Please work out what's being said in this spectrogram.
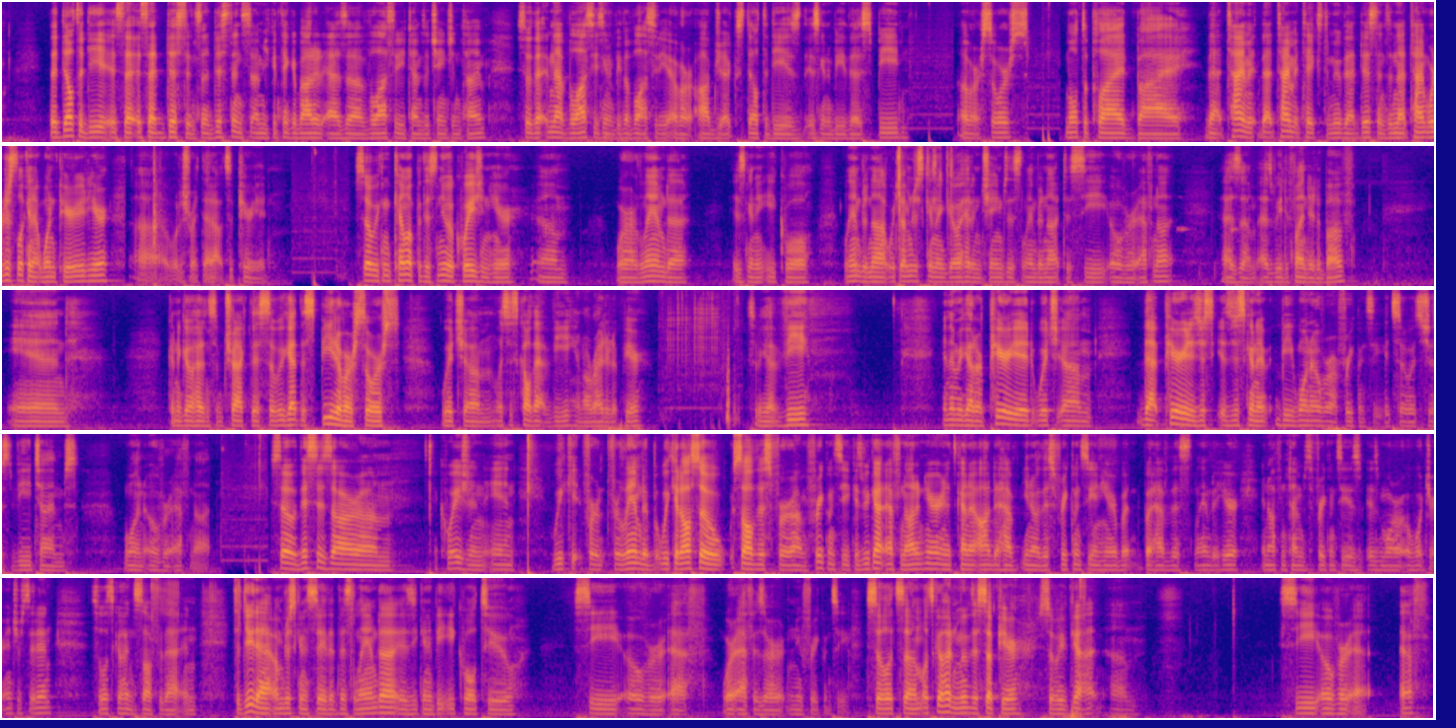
the delta D is that, it's that distance. And the distance, um, you can think about it as a velocity times a change in time. So that, and that velocity is going to be the velocity of our objects. Delta D is, is going to be the speed of our source multiplied by that time it, that time it takes to move that distance. And that time we're just looking at one period here. Uh, we'll just write that out. It's a period. So we can come up with this new equation here um, where our lambda is going to equal lambda naught which I'm just going to go ahead and change this lambda naught to c over f naught as, um, as we defined it above. And going to go ahead and subtract this. So we got the speed of our source which um, let's just call that V, and I'll write it up here. So we got V, and then we got our period, which um, that period is just is just going to be 1 over our frequency. So it's just V times 1 over F naught. So this is our um, equation, and we could, for, for lambda, but we could also solve this for um, frequency because we've got f naught in here and it's kind of odd to have you know this frequency in here but, but have this lambda here and oftentimes the frequency is, is more of what you're interested in. So let's go ahead and solve for that. And to do that, I'm just going to say that this lambda is going to be equal to c over f, where f is our new frequency. So let's um, let's go ahead and move this up here. So we've got um, c over f,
